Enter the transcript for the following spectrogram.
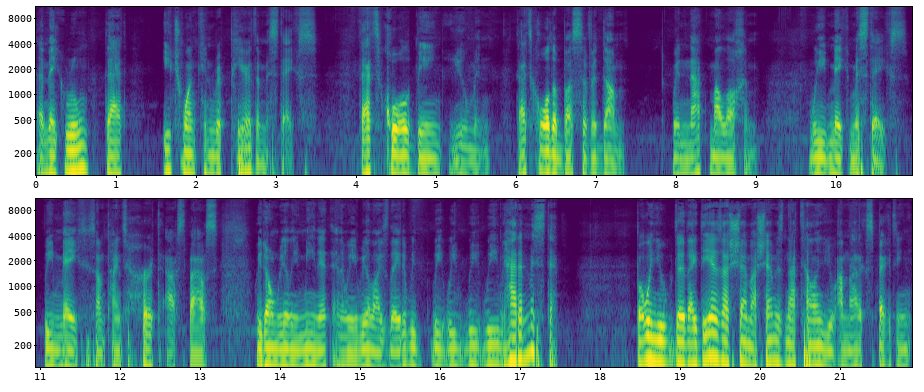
and make room that each one can repair the mistakes. That's called being human. That's called a bus of a dumb. We're not malachim. We make mistakes. We may sometimes hurt our spouse. We don't really mean it, and we realize later we, we, we, we, we had a misstep. But when you the idea is Hashem, Hashem is not telling you, I'm not expecting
